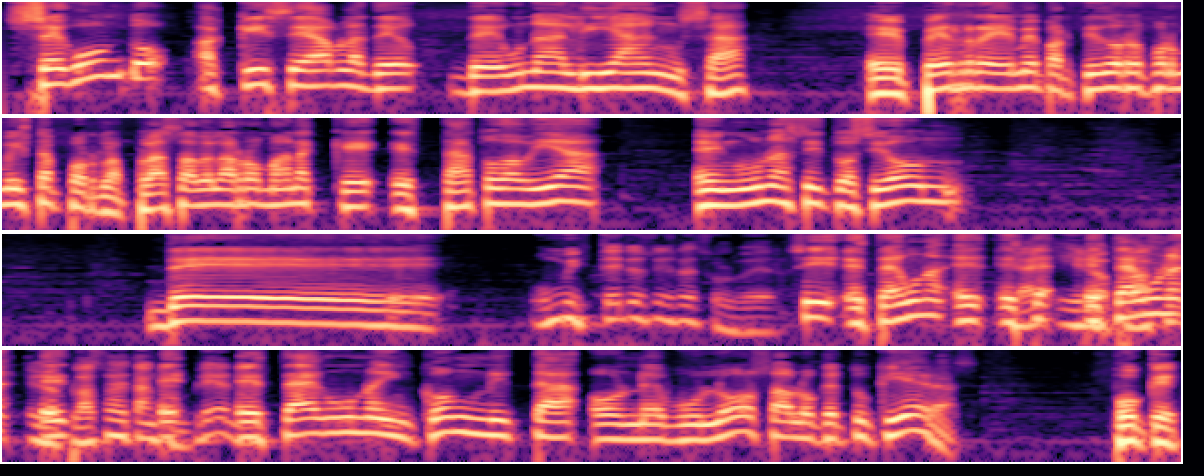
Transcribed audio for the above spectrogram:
Segundo, aquí se habla de, de una alianza eh, PRM, Partido Reformista, por la Plaza de la Romana, que está todavía en una situación de Un misterio sin resolver. Sí, está en una eh, está, y los está en una y los eh, plazos están cumpliendo. está en una incógnita o nebulosa o lo que tú quieras. Porque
